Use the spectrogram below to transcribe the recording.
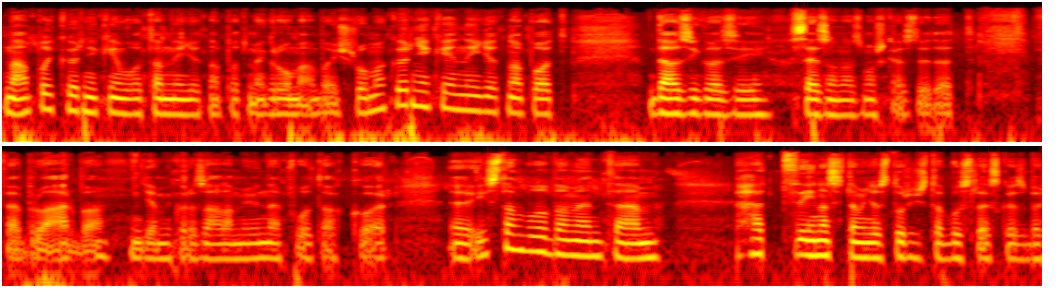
Nápoly környékén voltam négy-öt napot, meg Rómában is Róma környékén négy-öt napot, de az igazi szezon az most kezdődött februárban. Ugye amikor az állami ünnep volt, akkor Isztambulba mentem, Hát én azt hittem, hogy az turista busz lesz, közben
